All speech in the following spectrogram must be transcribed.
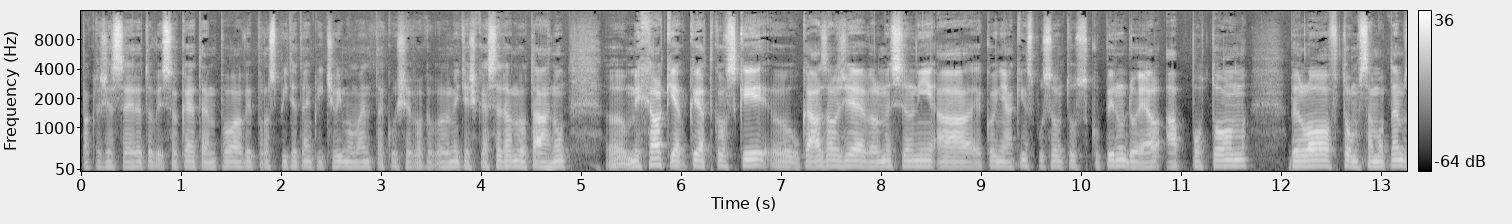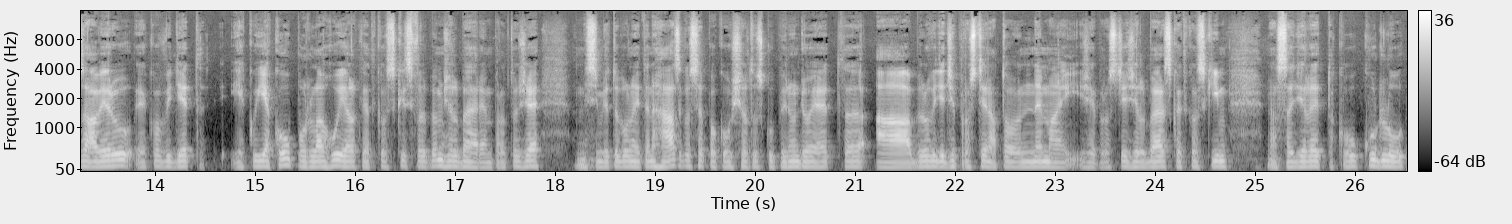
pak, když se jede to vysoké tempo a vy prospíte ten klíčový moment, tak už je velmi těžké se tam dotáhnout. Eh, Michal Kjatkovský eh, ukázal, že je velmi silný a jako nějakým způsobem tu skupinu dojel a potom bylo v tom samotném závěru jako vidět, jako jakou podlahu jel Květkovský s Filipem Žilbérem, protože myslím, že to byl ten Haas, kdo se pokoušel tu skupinu dojet a bylo vidět, že prostě na to nemají, že prostě Žilbér s Květkovským nasadili takovou kudlu,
